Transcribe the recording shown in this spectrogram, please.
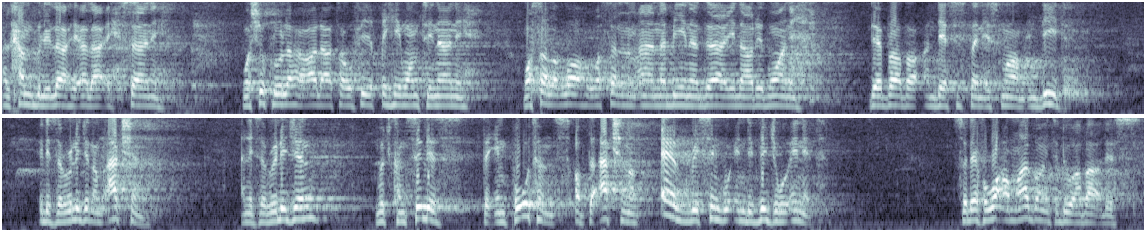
الحمد لله على إحسانه وشكر له على توفيقه وامتنانه وصلى الله وسلم على نبينا داعي إلى رضوانه Dear brother and dear sister in Islam, indeed, it is a religion of action and it's a religion which considers the importance of the action of every single individual in it. So, therefore, what am I going to do about this?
